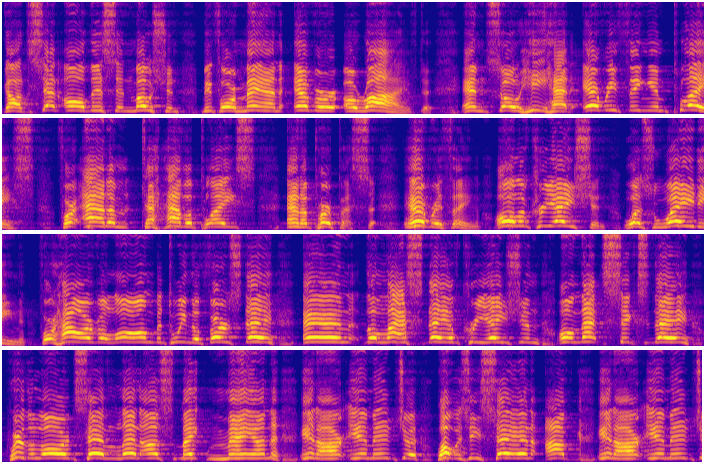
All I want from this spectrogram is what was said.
God set all this in motion before man ever arrived. And so he had everything in place for Adam to have a place and a purpose. Everything, all of creation was waiting for however long between the first day and the last day of creation on that sixth day where the Lord said, Let us make man in our image. What was he saying? I've in our image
